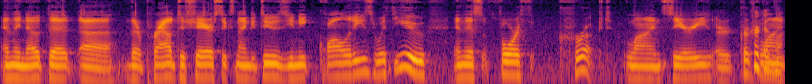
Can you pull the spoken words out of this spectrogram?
and they note that uh, they're proud to share 692's unique qualities with you in this fourth Crooked Line series or Crooked, Crooked Line line.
